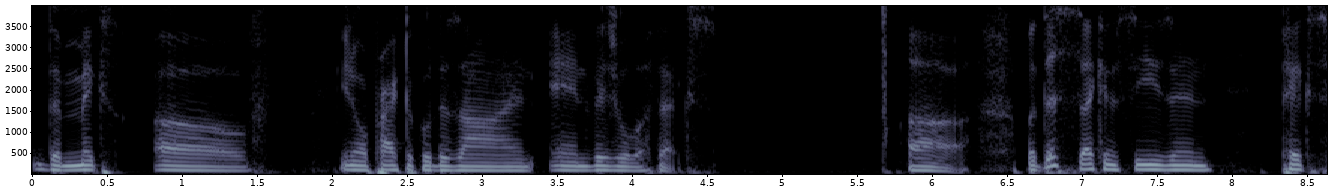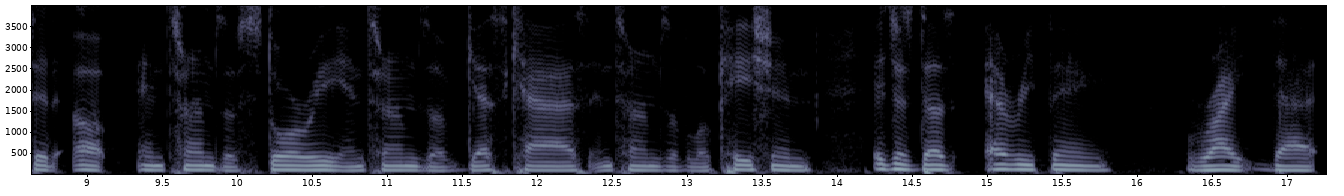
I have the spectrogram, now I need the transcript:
the mix of you know practical design and visual effects. Uh, but this second season picks it up in terms of story, in terms of guest cast, in terms of location. It just does everything right that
